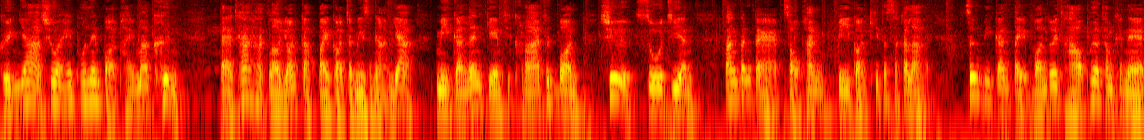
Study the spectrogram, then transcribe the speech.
พื้นหญ้าช่วยให้ผู้เล่นปลอดภัยมากขึ้น แต่ถ้าหากเราย้อนกลับไปก่อนจะมีสนามหญ้า มีการเล่นเกมที่คล้ายฟุตบอล ชื่อซูเจียน ตั้งตั้งแต่ 2,000 ปีก่อนคริสตศักราช ซึ่งมีการเตะบอลด้วยเท้าเพื่อทำคะแนน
